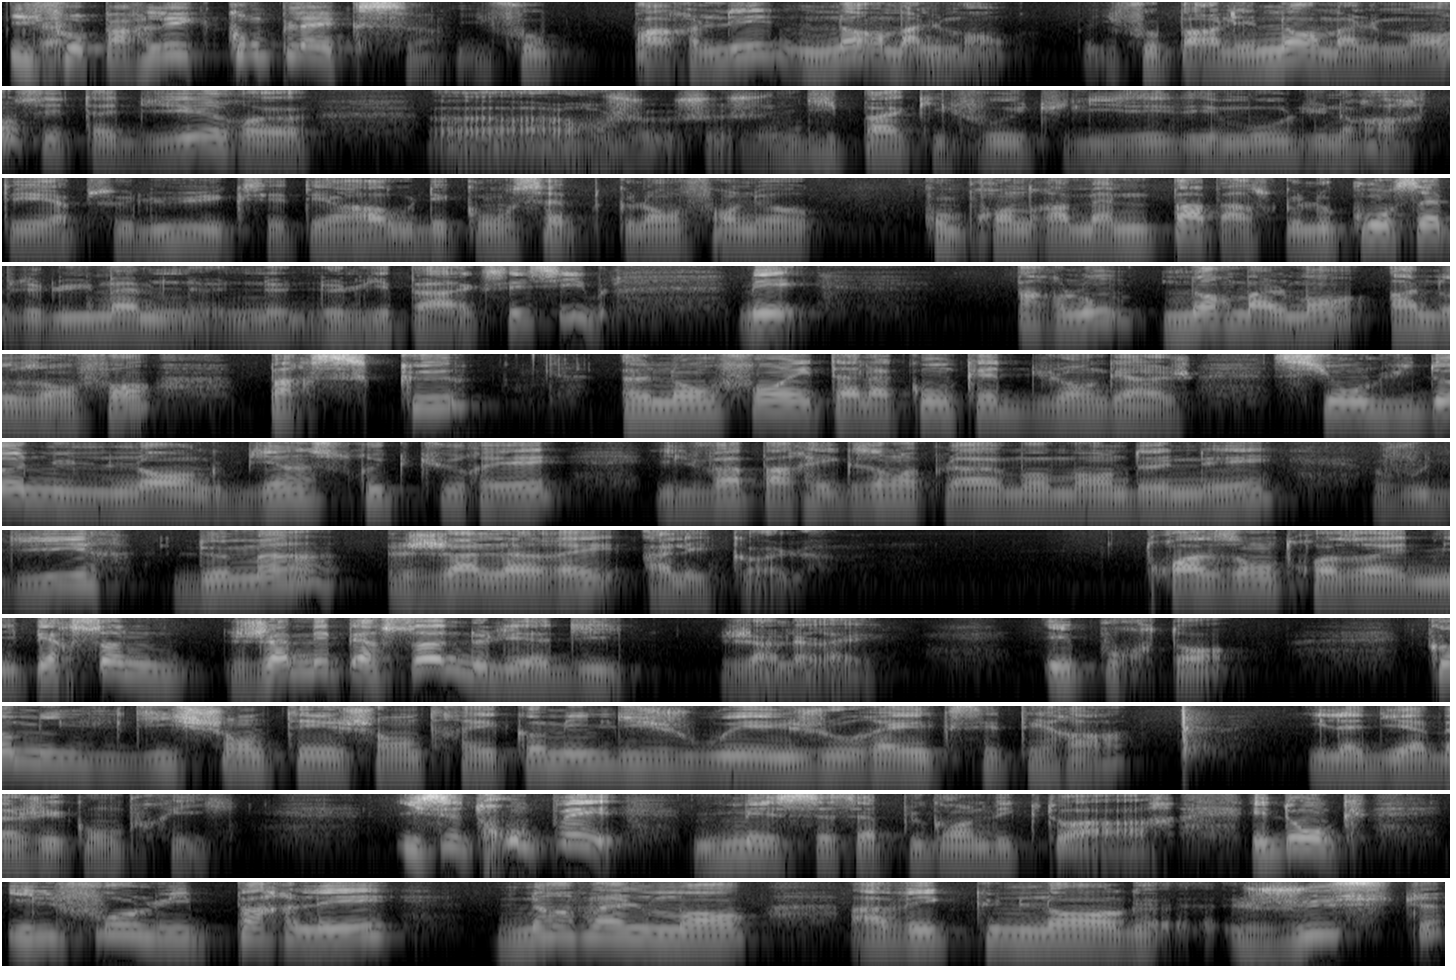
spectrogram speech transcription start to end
Il faut parler complexe. Il faut parler normalement. Il faut parler normalement, c'est-à-dire. Euh, euh, alors, je, ne dis pas qu'il faut utiliser des mots d'une rareté absolue, etc., ou des concepts que l'enfant ne comprendra même pas parce que le concept lui-même ne, lui est pas accessible. Mais parlons normalement à nos enfants parce que un enfant est à la conquête du langage. Si on lui donne une langue bien structurée, il va par exemple à un moment donné vous dire demain j'allerai à l'école. Trois ans, trois ans et demi. Personne, jamais personne ne lui a dit j'allerai. Et pourtant, comme il dit chanter, chanterai, comme il dit jouer, jouerai, etc., il a dit Ah ben j'ai compris. Il s'est trompé, mais c'est sa plus grande victoire. Et donc, il faut lui parler normalement avec une langue juste,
